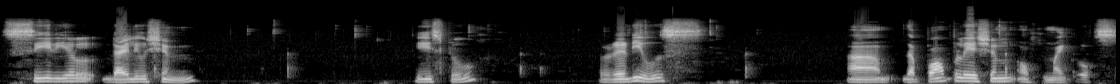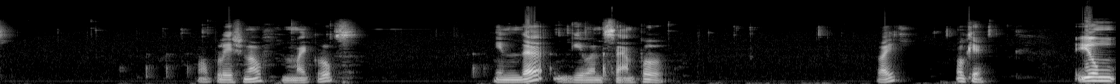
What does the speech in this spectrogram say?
serial dilution is to reduce um, the population of microbes. Population of microbes in the given sample. Right? Okay. You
